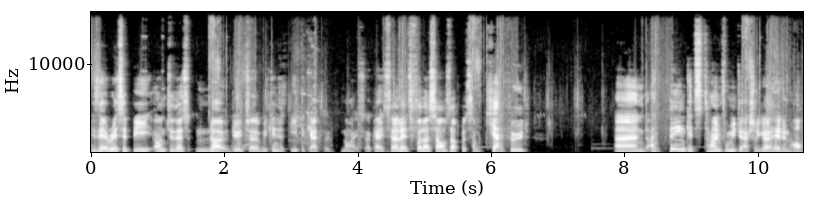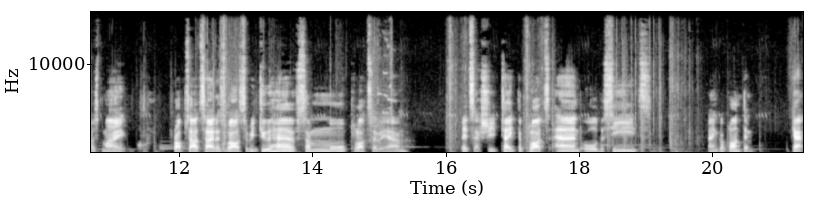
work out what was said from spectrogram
Is there a recipe onto this? No, dude. So we can just eat the cat food. Nice. Okay, so let's fill ourselves up with some cat food. And I think it's time for me to actually go ahead and harvest my crops outside as well. So we do have some more plots over here. Let's actually take the plots and all the seeds and go plant them. Okay.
